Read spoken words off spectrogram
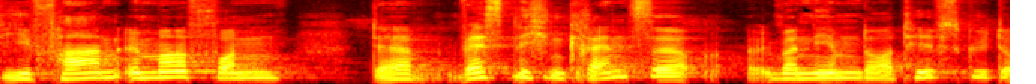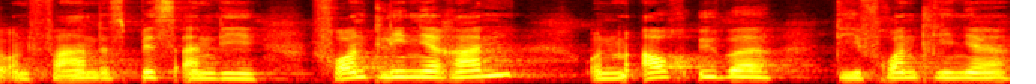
die fahren immer von der westlichen Grenze, übernehmen dort Hilfsgüter und fahren das bis an die Frontlinie ran und auch über die Frontlinie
